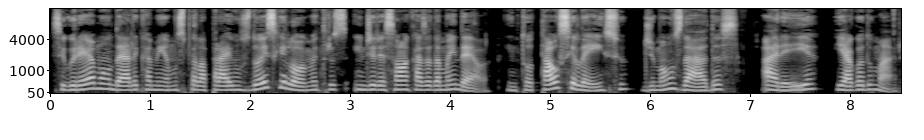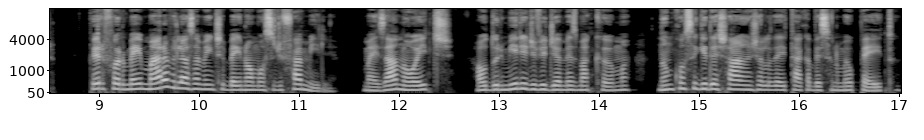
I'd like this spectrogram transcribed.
Segurei a mão dela e caminhamos pela praia uns dois quilômetros em direção à casa da mãe dela, em total silêncio, de mãos dadas, areia e água do mar. Performei maravilhosamente bem no almoço de família, mas à noite, ao dormir e dividir a mesma cama, não consegui deixar a Ângela deitar a cabeça no meu peito,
